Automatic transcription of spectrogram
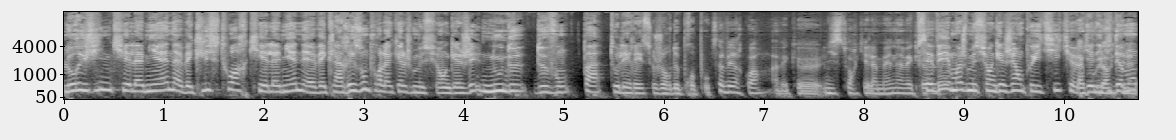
l'origine qui est la mienne, avec l'histoire qui est la mienne et avec la raison pour laquelle je me suis engagée. Nous ne devons pas tolérer ce genre de propos. Ça veut dire quoi avec euh, l'histoire qui est la mienne avec Vous savez, moi je me suis engagée en politique, bien évidemment,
